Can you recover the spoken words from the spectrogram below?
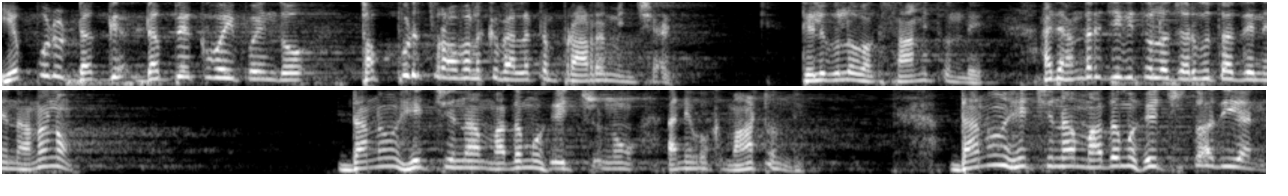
ఎప్పుడు డగ్గు డబ్బు ఎక్కువైపోయిందో తప్పుడు త్రోవలకు వెళ్ళటం ప్రారంభించాడు. తెలుగులో ఒక సామెత ఉంది. అది అందరి జీవితంలో జరుగుతుంది నేను అనను. ధనం హెచ్చిన మదము హెచ్చును అనే ఒక మాట ఉంది. ధనం హెచ్చిన మదము హెచ్చుతుంది అని.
